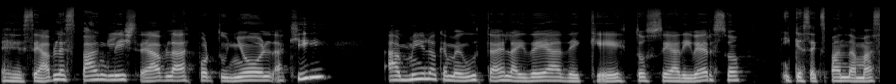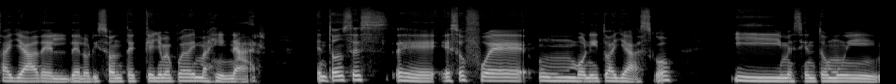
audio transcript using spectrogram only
Eh, se habla spanglish, se habla portuñol. Aquí a mí lo que me gusta es la idea de que esto sea diverso y que se expanda más allá del, horizonte que yo me pueda imaginar. Entonces, eh, eso fue un bonito hallazgo y me siento muy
